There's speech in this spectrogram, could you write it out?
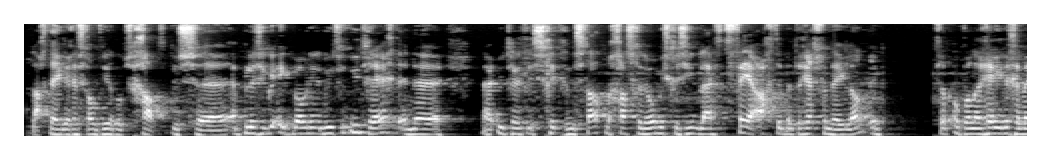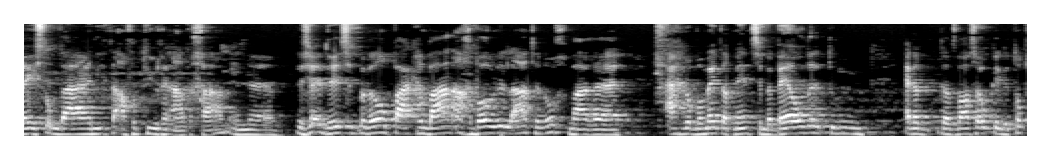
lag de hele restaurantwereld op zijn gat. Dus, uh, en plus, ik, ik, woon in de buurt van Utrecht. En nou, Utrecht is een schitterende stad, maar gastronomisch gezien blijft het ver achter met de rest van Nederland. En is dat ook wel een reden geweest om daar niet de avonturen aan te gaan. En, dus er is wel een paar keer een baan aangeboden, later nog. Maar eigenlijk op het moment dat mensen me belden, toen en dat, dat was ook in de top,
